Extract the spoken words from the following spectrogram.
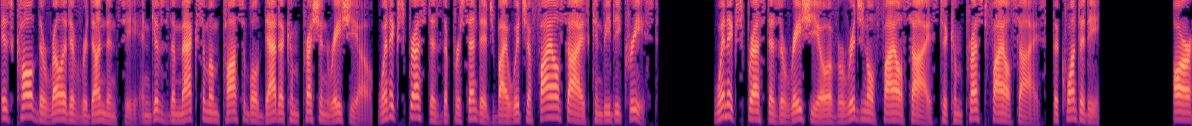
is called the relative redundancy and gives the maximum possible data compression ratio, when expressed as the percentage by which a file size can be decreased. When expressed as a ratio of original file size to compressed file size, the quantity r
